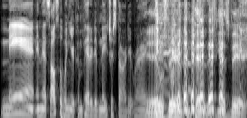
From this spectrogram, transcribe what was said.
Man, and that's also when your competitive nature started, right? Yeah, it was very competitive. yes, very.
